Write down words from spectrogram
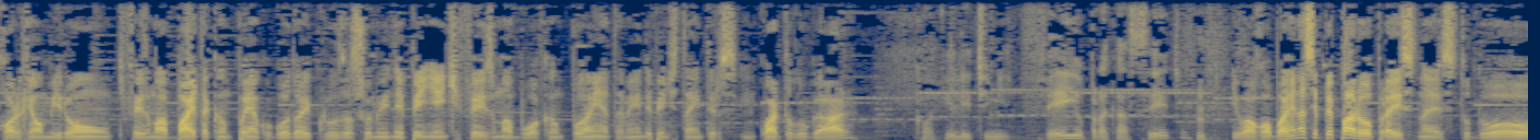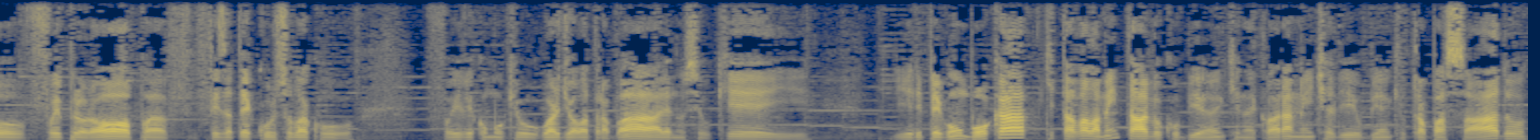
Jorge Almiron, que fez uma baita campanha com o Godoy Cruz, assumiu o Independiente e fez uma boa campanha também. O Independiente está em, em quarto lugar. Com aquele time feio pra cacete. E o Arroba Arena se preparou para isso, né? Estudou, foi pra Europa, fez até curso lá com. Foi ver como que o Guardiola trabalha, não sei o quê. E, ele pegou um Boca que tava lamentável com o Bianchi, né? Claramente ali o Bianchi ultrapassado.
